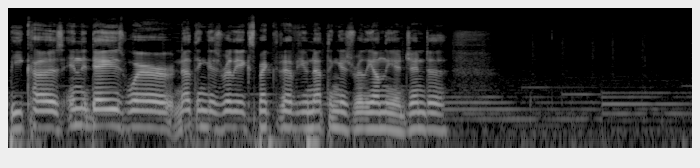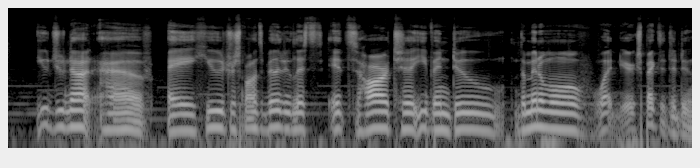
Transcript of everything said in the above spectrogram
because in the days where nothing is really expected of you, nothing is really on the agenda, you do not have a huge responsibility list. It's hard to even do the minimal of what you're expected to do.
